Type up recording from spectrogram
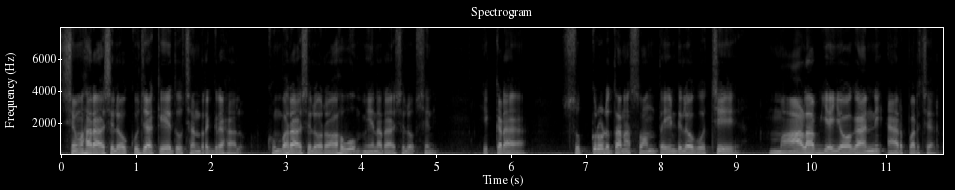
సింహరాశిలో కుజ కేతు చంద్రగ్రహాలు కుంభరాశిలో రాహువు మీనరాశిలో శని. ఇక్కడ శుక్రుడు తన సొంత ఇంటిలోకి వచ్చి మాళవ్య యోగాన్ని ఏర్పరిచారు.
